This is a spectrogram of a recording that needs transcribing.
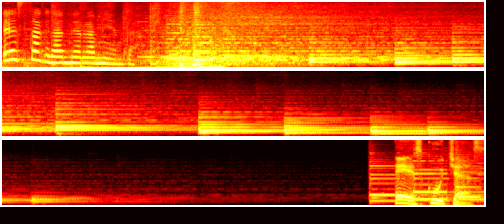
esta gran herramienta. Escuchas.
